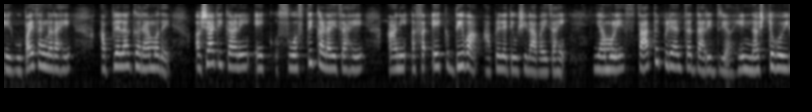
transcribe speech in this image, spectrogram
एक उपाय सांगणार आहे. आपल्याला घरामध्ये अशा ठिकाणी एक स्वस्तिक काढायचं आहे आणि असा एक दिवा आपल्याला या दिवशी लावायचा आहे. यामुळे सात पिढ्यांचं दारिद्र्य हे नष्ट होईल.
